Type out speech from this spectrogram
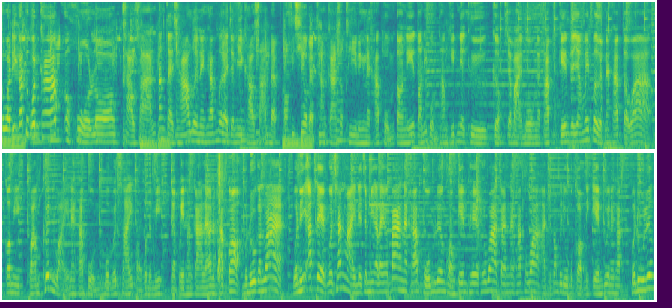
สวัสดีครับทุกคนครับ โอ้โห รอข่าวสารตั้งแต่เช้าเลยนะครับ เมื่อไรจะมีข่าวสารแบบออฟฟิเชียลแบบทางการสักทีนึงนะครับผม ตอนนี้ตอนที่ผมทำคลิปเนี่ยคือเกือบจะบ่ายโมงนะครับ เกมจะยังไม่เปิดนะครับ แต่ว่าก็มีความเคลื่อนไหวนะครับผมบนเว็บไซต์ของคนมิอย่างเป็นทางการแล้วนะครับ ก็มาดูกันว่าวันนี้อัปเดตเวอร์ชันใหม่เนี่ยจะมีอะไรมาบ้างนะครับผม เรื่องของเกมเพลย์ค่อยว่ากันนะครับ เพราะว่าอาจจะต้องไปดูประกอบในเกมด้วยนะครับ มาดูเรื่อง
